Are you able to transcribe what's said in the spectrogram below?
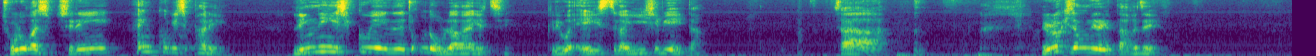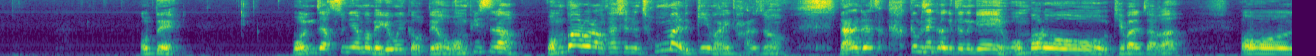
조로가 17위, 행콕이 18위, 링링이 19위에 있는데 조금 더 올라가야겠지. 그리고 에이스가 20위에 있다. 자, 이렇게 정리되겠다. 그지? 어때? 원작 순위 한번 매겨보니까 어때요? 원피스랑 원바로랑 사실은 정말 느낌이 많이 다르죠. 나는 그래서 가끔 생각이 드는 게 원바로 개발자가 어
